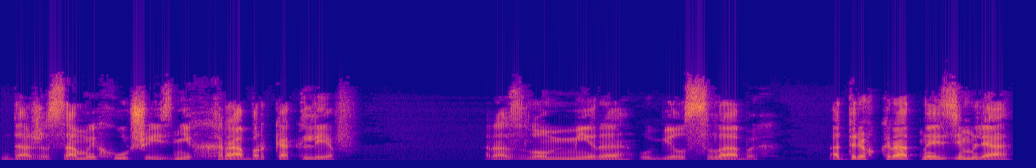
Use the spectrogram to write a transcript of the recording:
даже самый худший из них храбр, как лев. Разлом мира убил слабых, а трехкратная земля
